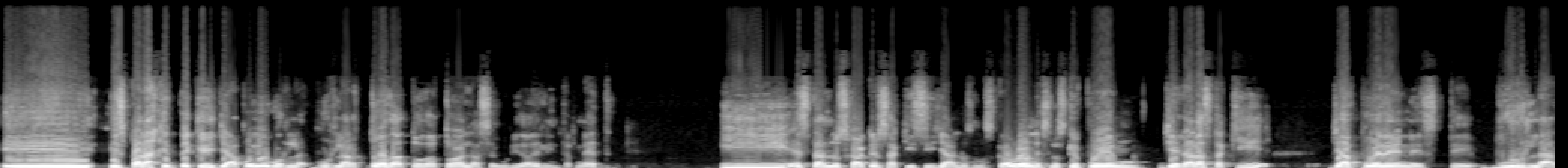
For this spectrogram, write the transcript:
eh, es para gente que ya ha podido burla- burlar toda, toda, toda la seguridad del Internet. Y están los hackers aquí, sí, ya los más cabrones. Los que pueden llegar hasta aquí ya pueden este, burlar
